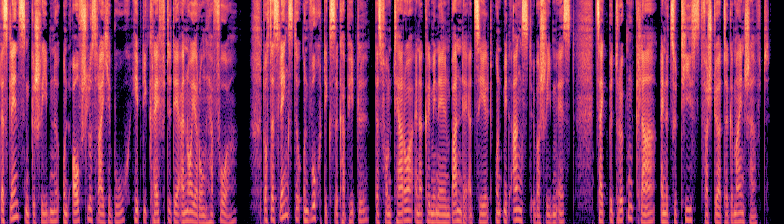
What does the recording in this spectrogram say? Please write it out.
Das glänzend geschriebene und aufschlussreiche Buch hebt die Kräfte der Erneuerung hervor. Doch das längste und wuchtigste Kapitel, das vom Terror einer kriminellen Bande erzählt und mit Angst überschrieben ist, zeigt bedrückend klar eine zutiefst verstörte Gemeinschaft.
